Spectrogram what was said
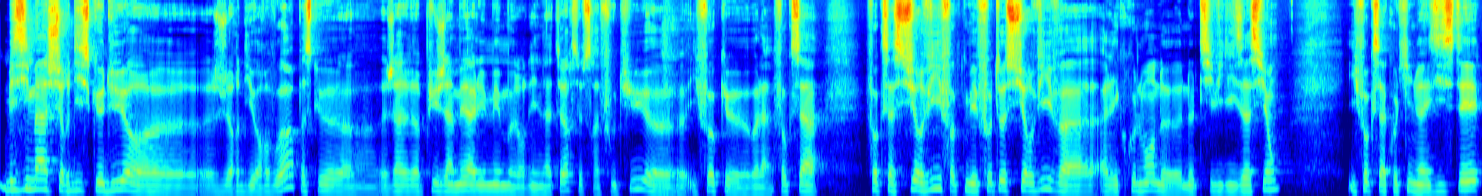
Mes images sur disque dur, euh, je leur dis au revoir parce que euh, j'arriverai plus jamais à allumer mon ordinateur, ce sera foutu. Euh, il faut que voilà, faut que ça, faut que ça survive, faut que mes photos survivent à, l'écroulement de notre civilisation. Il faut que ça continue à exister.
